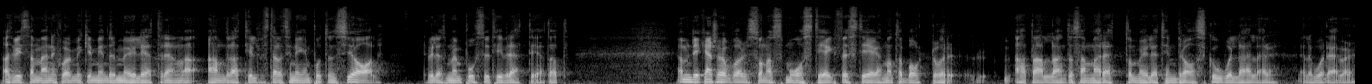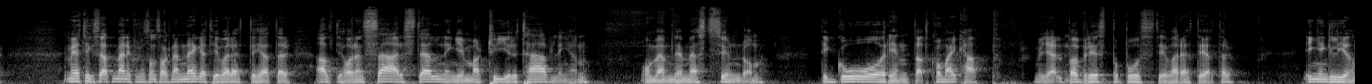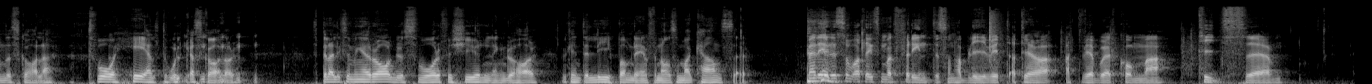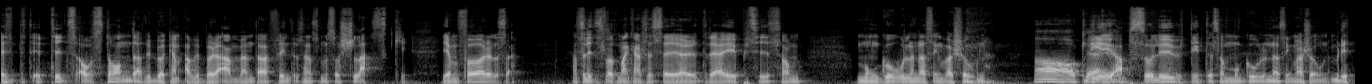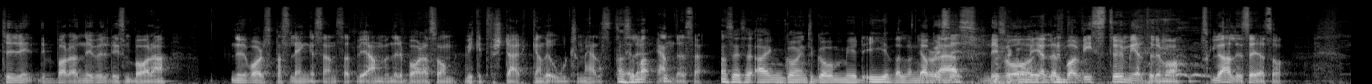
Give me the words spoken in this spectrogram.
Att vissa människor har mycket mindre möjligheter än andra att tillfredsställa sin egen potential. Det är väl som en positiv rättighet. Att, ja, men det kanske har varit sådana små steg för steg att man tar bort och att alla inte har samma rätt och möjlighet till en bra skola eller, eller whatever. Men jag tycker så att människor som saknar negativa rättigheter alltid har en särställning i martyrtävlingen om vem det är mest synd om. Det går inte att komma ikapp med hjälp av brist på positiva rättigheter. Ingen glidande skala. Två helt olika skalor. Det spelar liksom ingen roll hur svår förkylning du har. Du kan inte lipa om det inför någon som har cancer. Men är det så att, liksom att förintelsen har blivit att, jag, att vi har börjat komma tids, eh, ett, ett, tidsavstånd? Att vi, börjar, att vi börjar använda förintelsen som en sorts slask-jämförelse? Alltså lite så att man kanske säger, det där är ju precis som mongolernas invasion. Ah, okay. Det är ju absolut inte som mongolernas invasion. Men det är tydligt, det är bara, nu är det liksom bara nu var det så pass länge sedan så att vi använder det bara som vilket förstärkande ord som helst. Alltså, eller man, händelse. Man säger så I'm going to go medieval on ja, your precis. ass. Det var, du bara visste hur medeltiden var. Skulle aldrig säga så.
